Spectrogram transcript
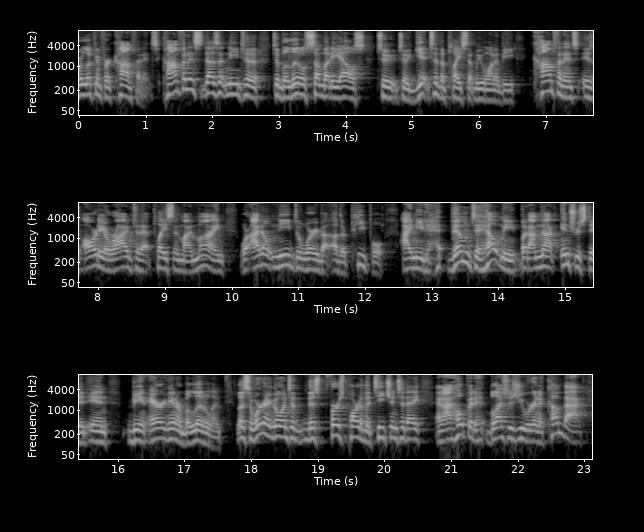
We're looking for confidence. Confidence doesn't need to, to belittle somebody else to, to get to the place that we want to be. Confidence is already arrived to that place in my mind where I don't need to worry about other people. I need them to help me, but I'm not interested in being arrogant or belittling. Listen, we're going to go into this first part of the teaching today, and I hope it blesses you. We're going to come back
